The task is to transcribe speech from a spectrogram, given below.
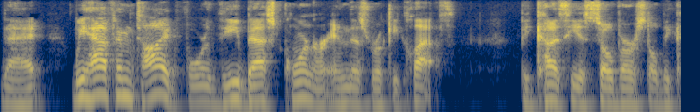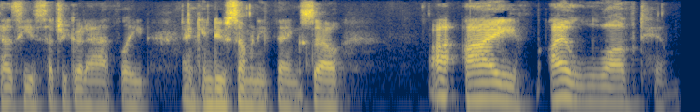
that we have him tied for the best corner in this rookie class because he is so versatile, because he is such a good athlete and can do so many things. So I I, I loved him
